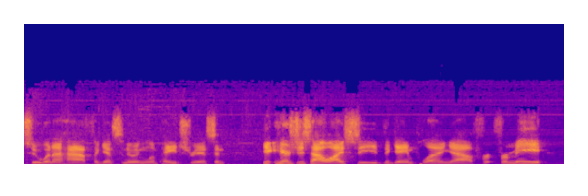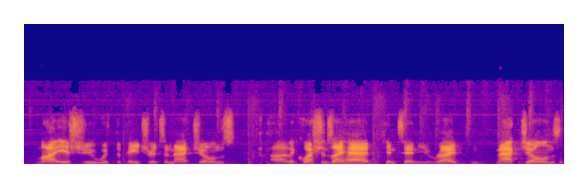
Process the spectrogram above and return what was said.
two and a half against the New England Patriots. And here's just how I see the game playing out. For, for me, my issue with the Patriots and Mac Jones, uh, the questions I had continue, right? Mac Jones,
